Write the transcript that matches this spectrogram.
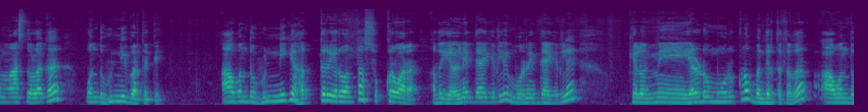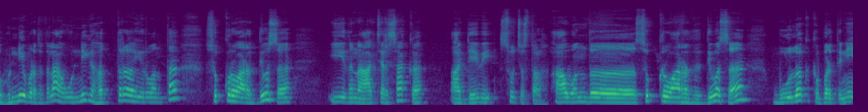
ಮಾಸದೊಳಗೆ ಒಂದು ಹುಣ್ಣಿ ಬರ್ತೈತಿ. ಆ ಒಂದು ಹುಣ್ಣಿಗೆ ಹತ್ತಿರ ಇರುವಂಥ ಶುಕ್ರವಾರ. ಅದು ಎರಡನೇದ್ದೇ ಆಗಿರಲಿ, ಮೂರನೇದ್ದೇ ಆಗಿರಲಿ, ಕೆಲವೊಮ್ಮೆ ಎರಡು, ಮೂರಕ್ಕೂ ಬಂದಿರ್ತೈತೆ ಅದು. ಆ ಒಂದು ಹುಣ್ಣಿ ಬರ್ತೈತಲ್ಲ, ಆ ಹುಣ್ಣಿಗೆ ಹತ್ತಿರ ಇರುವಂಥ ಶುಕ್ರವಾರದ ದಿವಸ ಇದನ್ನು ಆಚರಿಸಕ್ಕೆ ಆ ದೇವಿ ಸೂಚಿಸ್ತಾಳೆ. ಆ ಒಂದು ಶುಕ್ರವಾರದ ದಿವಸ ಭೂಲೋಕಕ್ಕೆ ಬರ್ತೀನಿ.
